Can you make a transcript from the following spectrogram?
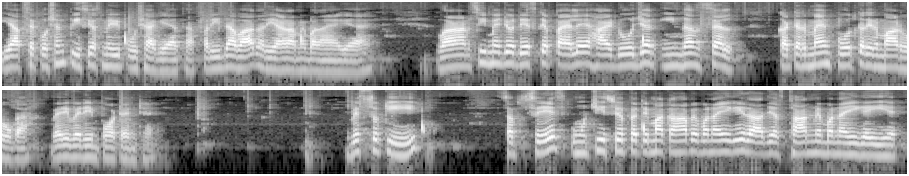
ये आपसे क्वेश्चन पी सी एस में भी पूछा गया था। फरीदाबाद, हरियाणा में बनाया गया है। वाराणसी में जो देश के पहले हाइड्रोजन ईंधन सेल कटरमैन पोत का निर्माण होगा वेरी वेरी इंपॉर्टेंट है। विश्व की सबसे ऊँची शिव प्रतिमा कहाँ पे बनाई गई? राजस्थान में बनाई गई है।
